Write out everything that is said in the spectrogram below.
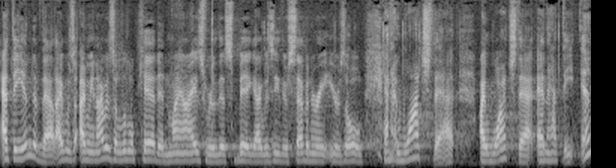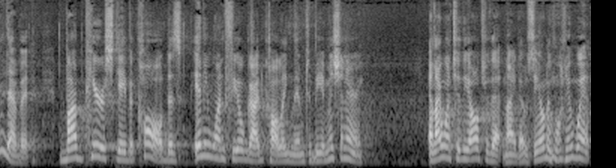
At the end of that, I was, I mean, I was a little kid and my eyes were this big. I was either seven or eight years old. And I watched that. I watched that. And at the end of it, Bob Pierce gave a call Does anyone feel God calling them to be a missionary? And I went to the altar that night. I was the only one who went.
